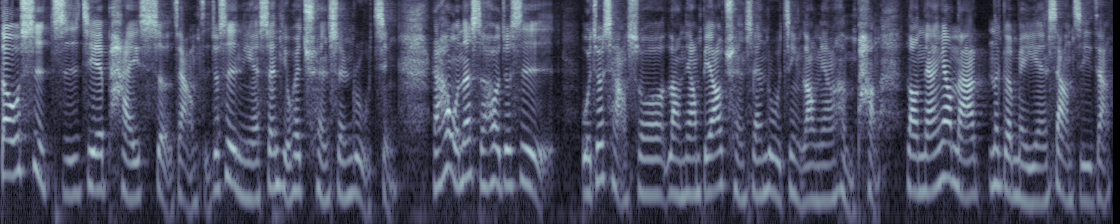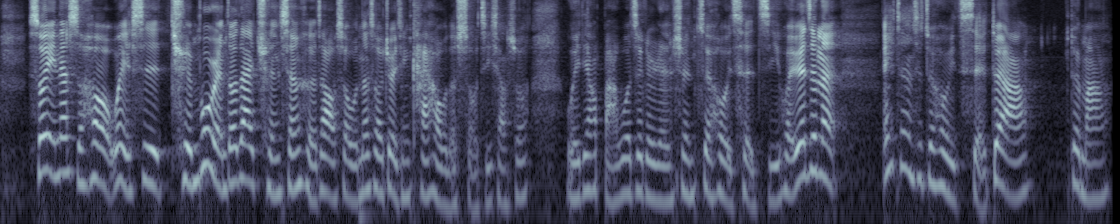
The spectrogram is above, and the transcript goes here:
都是直接拍摄这样子，就是你的身体会全身入镜。然后我那时候就是，我就想说，老娘不要全身入镜，老娘很胖，老娘要拿那个美颜相机这样。所以那时候我也是全部人都在全身合照的时候，我那时候就已经开好我的手机，想说我一定要把握这个人生最后一次的机会，因为真的，哎，真的是最后一次，哎，对啊，对吗？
